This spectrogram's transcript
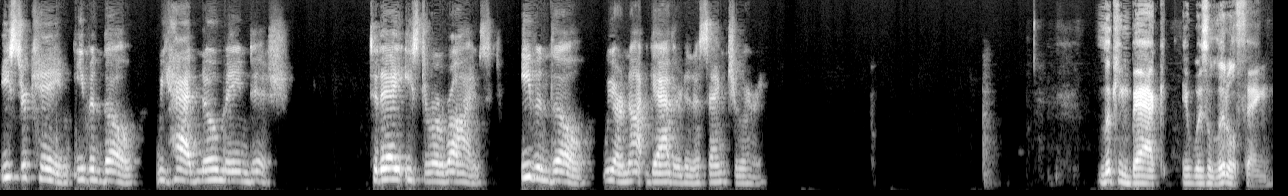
Easter came even though we had no main dish. Today, Easter arrives, even though we are not gathered in a sanctuary. Looking back, it was a little thing,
